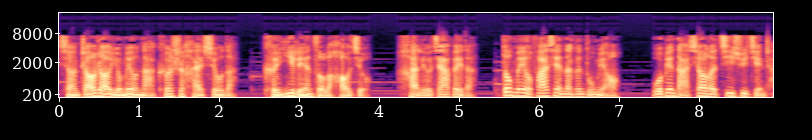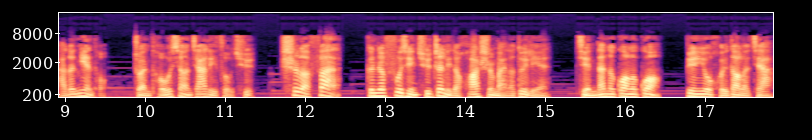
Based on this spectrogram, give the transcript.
想找找有没有哪棵是害羞的。可一连走了好久，汗流浃背的，都没有发现那根独苗。我便打消了继续检查的念头，转头向家里走去。吃了饭，跟着父亲去镇里的花市买了对联，简单的逛了逛，便又回到了家。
